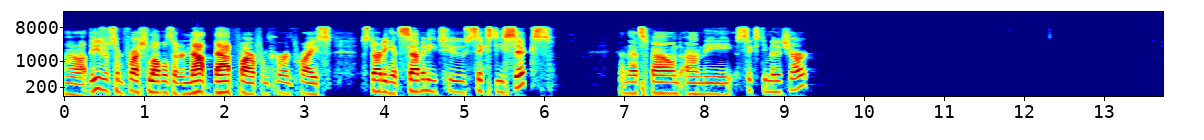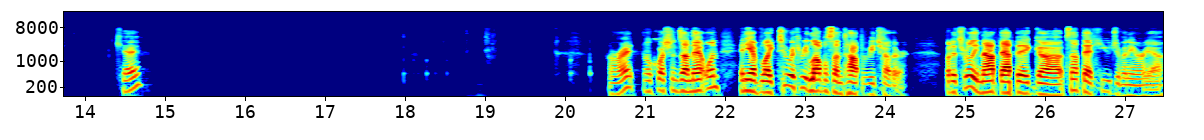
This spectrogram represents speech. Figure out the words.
uh, these are some fresh levels that are not that far from current price, starting at 72.66, and that's found on the 60 minute chart. Okay. All right, no questions on that one. And you have like two or three levels on top of each other, but it's really not that big. Uh, it's not that huge of an area.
